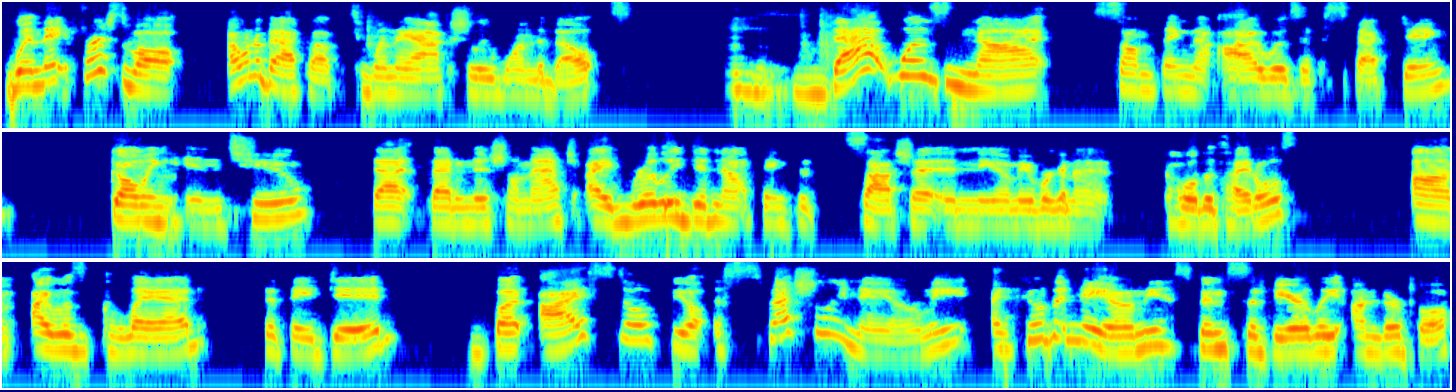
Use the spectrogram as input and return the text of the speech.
when they, first of all, I want to back up to when they actually won the belts. Mm-hmm. That was not something that I was expecting going mm-hmm. into that that initial match. I really did not think that Sasha and Naomi were going to hold the titles. Um, I was glad that they did, but I still feel, especially Naomi, I feel that Naomi has been severely underbooked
